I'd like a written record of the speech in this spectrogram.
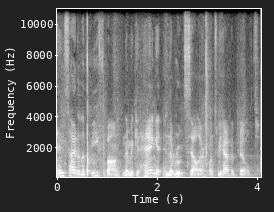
inside of the beef bung and then we can hang it in the root cellar once we have it built.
